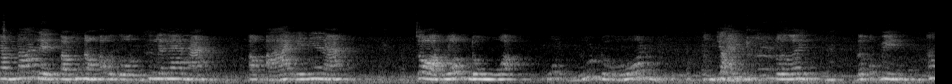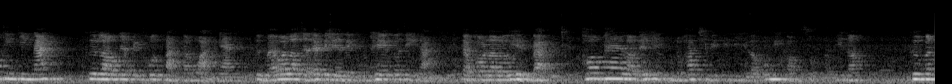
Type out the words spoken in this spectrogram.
จำได้เลยตอนที่น้องเอาโดนขึ้นแรกๆนะเอาป้าเอเนี่ยนะ จอดรถดูอะโอ้โหโดนมันใหญ่มากเลย แล้วก็บินเอาจริง ๆ นะ คือเราเนี่ยเป็นคนต่างจังหวัดไงถึงแม้ว่าเราจะได้ไปเรียนในกรุงเทพก็จริงอะแต่พอเราเราเห็นแบบ พ่อแม่เราได้เห็นคุณภาพชีวิตดีๆเราก็มีความสุขนะพี่เนาะคือมัน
